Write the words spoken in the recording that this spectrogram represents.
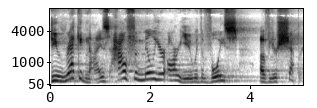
Do you recognize how familiar are you with the voice of your shepherd?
